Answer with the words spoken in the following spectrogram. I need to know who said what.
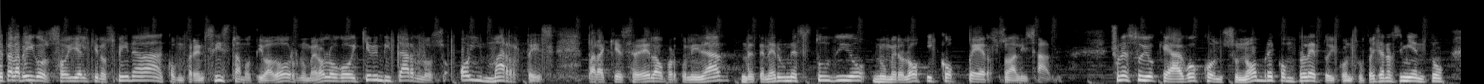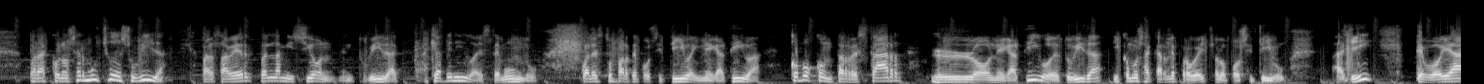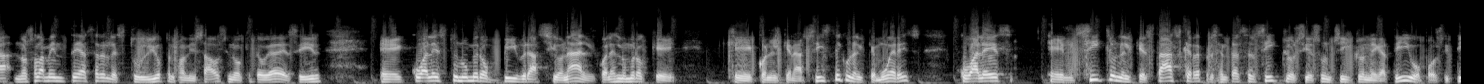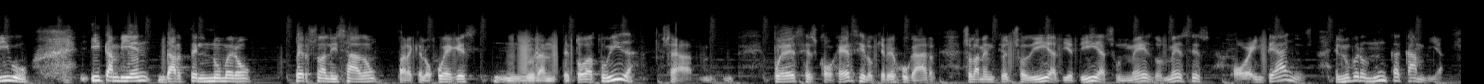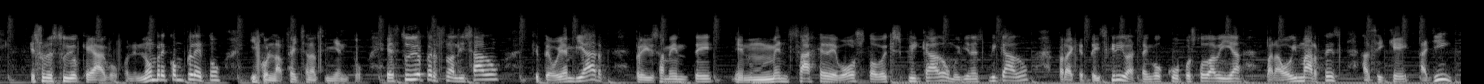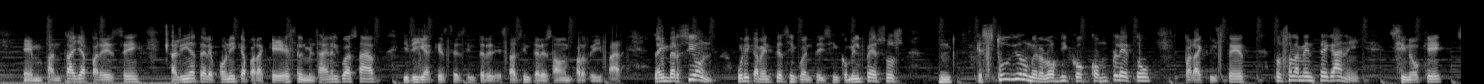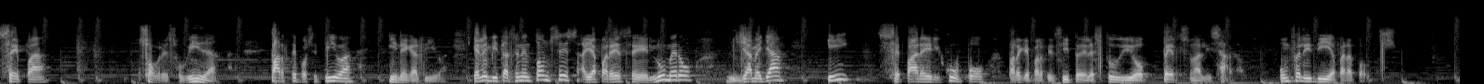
Speaker 1: ¿Qué tal amigos? Soy Elkin Ospina, conferencista, motivador, numerólogo y quiero invitarlos hoy martes para que se dé la oportunidad de tener un estudio numerológico personalizado. Es un estudio que hago con su nombre completo y con su fecha de nacimiento para conocer mucho de su vida, para saber cuál es la misión en tu vida, a qué has venido a este mundo, cuál es tu parte positiva y negativa, cómo contrarrestar lo negativo de tu vida y cómo sacarle provecho a lo positivo. Allí te voy a no solamente hacer el estudio personalizado, sino que te voy a decir eh, cuál es tu número vibracional, cuál es el número que, que, con el que naciste y con el que mueres, cuál es el ciclo en el que estás, qué representa ese ciclo, si es un ciclo negativo, positivo, y también darte el número personalizado para que lo juegues durante toda tu vida. O sea, puedes escoger si lo quieres jugar solamente 8 días, 10 días, un mes, dos meses o 20 años. El número nunca cambia. Es un estudio que hago con el nombre completo y con la fecha de nacimiento. Estudio personalizado que te voy a enviar precisamente en un mensaje de voz todo explicado, muy bien explicado, para que te inscribas. Tengo cupos todavía para hoy martes, así que allí en pantalla aparece la línea telefónica para que es el mensaje en el WhatsApp y diga que estés estás interesado en participar. La inversión, únicamente 55 mil pesos, estudio numerológico completo para que usted no solamente gane, sino que sepa sobre su vida, parte positiva y negativa. En la invitación entonces, ahí aparece el número, llame ya y separe el cupo para que participe del estudio personalizado. Un feliz día para todos.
